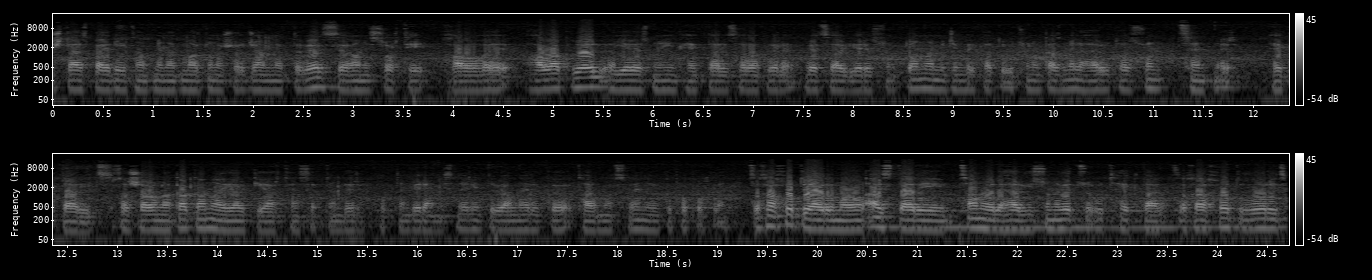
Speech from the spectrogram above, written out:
ճիշտ այս պայդրությամբ մենակ Մարտունո շրջանն է տվել, Սեղանի սորթի խաղող է հավաքվել, 35 հեկտարից հավաքվել է 630 տոննա, միջին բերքատվությունը կազմել է 180 ցենտներ հեկտարից։ Սա շարունակական է, իհարկե արդեն սեպտեմբեր, հոկտեմբեր ամիսներին տվյալները կթարմացվեն եւ կփոփոխվեն։ Ծխախոտի առումով այս տարի ցանվել է 156.8 հեկտար ծխախոտ, որից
